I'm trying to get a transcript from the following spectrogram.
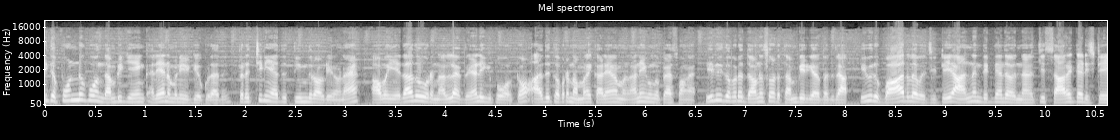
இந்த பொண்ணுக்கு உன் தம்பிக்கு ஏன் கல்யாணம் பண்ணி வைக்க கூடாது? பிரச்சனையாவது தீந்துரும் அப்படின்னா அவன் ஏதாவது ஒரு நல்ல வேலைக்கு போகட்டும். அதுக்கப்புறம் நம்மளே கல்யாணம் பண்ணலாம்னு இவங்க பேசுவாங்க. இதுக்கப்புறம் தனுஷோட தம்பி இருக்காரு பதிலா இவர் பார்ல வச்சுட்டு அண்ணன் திட்டினதை நினைச்சு சரக்கடிச்சிட்டே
